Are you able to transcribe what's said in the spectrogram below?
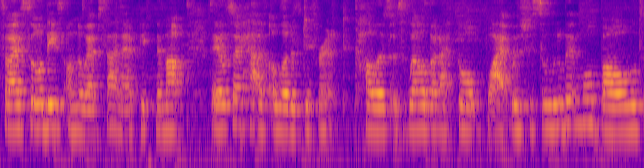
So I saw these on the website and I picked them up. They also have a lot of different colors as well but I thought white was just a little bit more bold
